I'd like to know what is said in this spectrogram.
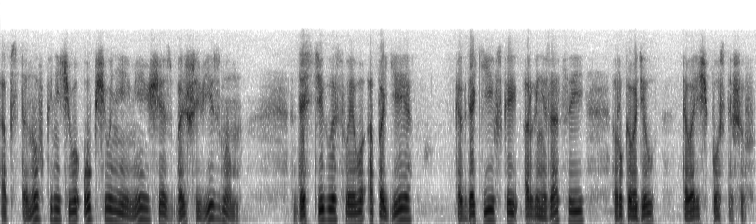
обстановка, ничего общего не имеющая с большевизмом, достигла своего апогея, когда киевской организацией руководил товарищ Постышев.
